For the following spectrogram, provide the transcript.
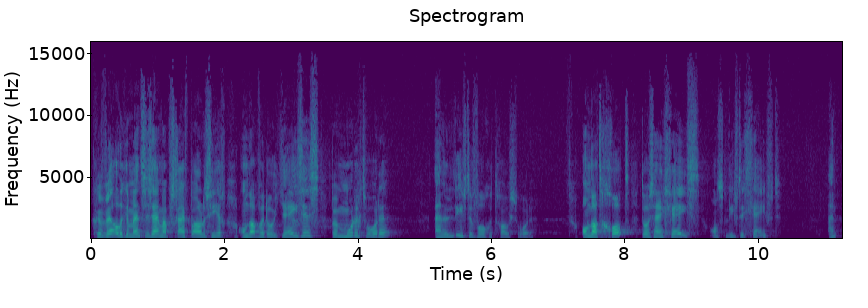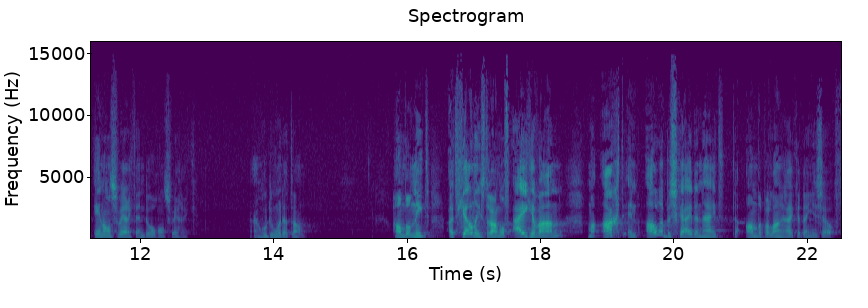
geweldige mensen zijn. Maar schrijft Paulus hier. Omdat we door Jezus bemoedigd worden. En liefdevol getroost worden. Omdat God door zijn geest ons liefde geeft. En in ons werkt en door ons werkt. En hoe doen we dat dan? Handel niet uit geldingsdrang of eigenwaan. Maar acht in alle bescheidenheid de ander belangrijker dan jezelf.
